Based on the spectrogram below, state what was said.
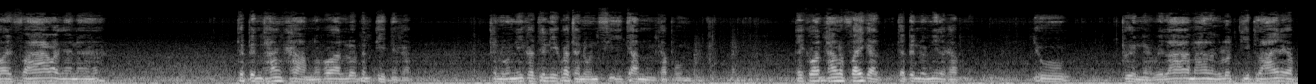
ลอยฟ้าว่างั้นนะฮะจะเป็นทางข้ามนะเพราะว่ารถมันติดนะครับ ถนนนี้เขาจะเรียกว่าถนนสีจันทร์ครับ ผม แต่ก่อนทางรถไฟก็จะเป็นแบบนี้แหละครับ อยู่พื้นเนี่ยเวลามาแล้วรถจีบร้ายนะครับ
